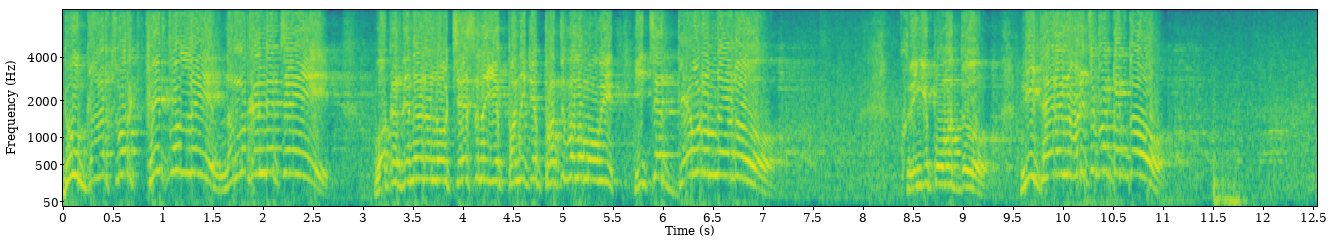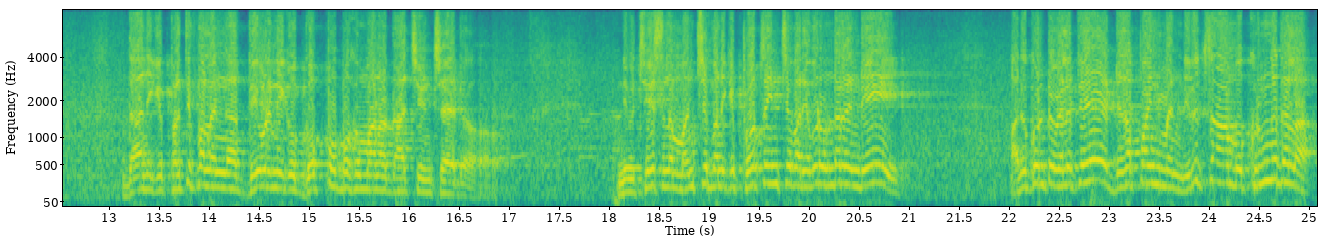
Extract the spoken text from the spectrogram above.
డూ గాడ్స్ వర్క్ ఫెయిత్ఫుల్లీ నమ్మకంగా చెయ్యి ఒక దినాన నువ్వు చేసిన ఈ పనికి ప్రతిఫలము ఇచ్చే దేవుడున్నాడు. కృంగిపోవద్దు. నీ ధైర్యాన్ని విడిచిపెట్టద్దు. దానికి ప్రతిఫలంగా దేవుడు నీకు గొప్ప బహుమానం దాచి ఉంచాడు నువ్వు చేసిన మంచి మనకి ప్రోత్సహించే వారు ఎవరు ఉండరండి. అనుకుంటూ వెళితే డిసప్పాయింట్మెంట్ నిరుత్సాహము కృంగుదల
